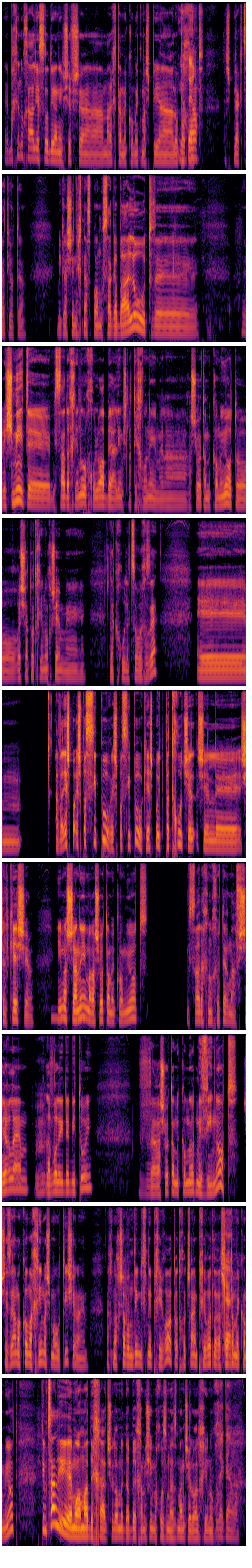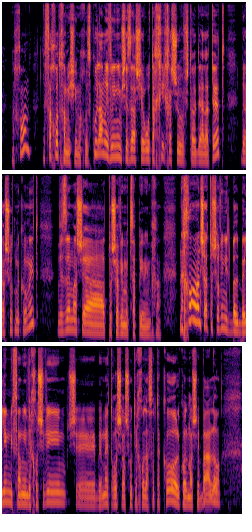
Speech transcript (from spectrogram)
בחינוך העל-יסודי אני חושב שהמערכת המקומית משפיעה לא יותר? פחות. משפיעה קצת יותר. בגלל שנכנס פה המושג הבעלות, ורשמית אה, משרד החינוך הוא לא הבעלים של התיכונים, אלא הרשויות המקומיות או רשתות חינוך שהם אה, לקחו לצורך זה. אה, אבל יש פה, יש פה סיפור, יש פה סיפור, כי יש פה התפתחות של, של, של קשר. עם השנים, הרשויות המקומיות, משרד החינוך יותר מאפשר להם מהמם. לבוא לידי ביטוי, והרשויות המקומיות מבינות שזה המקום הכי משמעותי שלהם. אנחנו עכשיו עומדים לפני בחירות, עוד חודשיים בחירות לרשויות כן. המקומיות. תמצא לי אה, מועמד אחד שלא מדבר 50% מהזמן שלו על חינוך, לגמרי. נכון? לפחות 50%. כולם מבינים שזה השירות הכי חשוב שאתה יודע לתת ברשות מקומית, וזה מה שהתושבים מצפים ממך. נכון שהתושבים מתבלבלים לפעמים וחושבים שבאמת ראש רשות יכול לעשות הכל, כל מה שבא לו,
